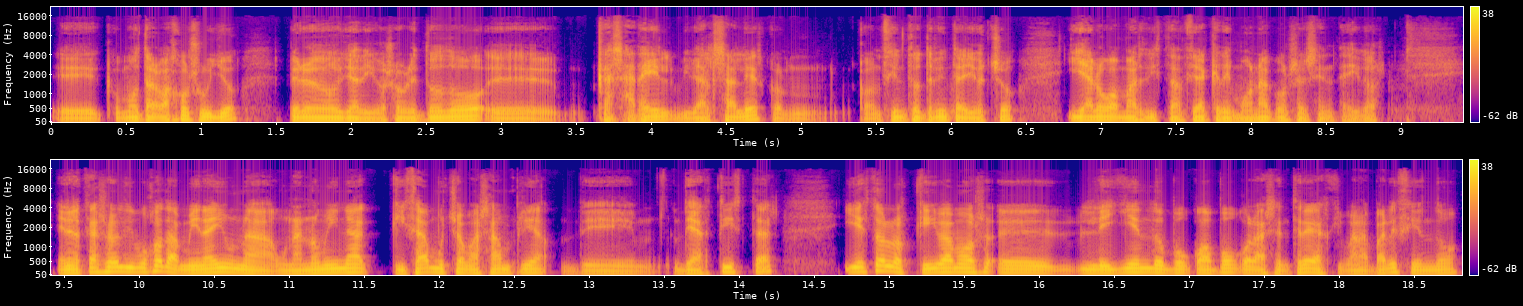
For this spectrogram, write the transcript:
eh, como trabajo suyo, pero ya digo, sobre todo eh, Casarel, Vidal Sales con, con 138 y ya luego a más distancia Cremona con 62. En el caso del dibujo también hay una, una nómina quizá mucho más amplia de, de artistas y estos los que íbamos eh, leyendo poco a poco las entregas que iban apareciendo,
